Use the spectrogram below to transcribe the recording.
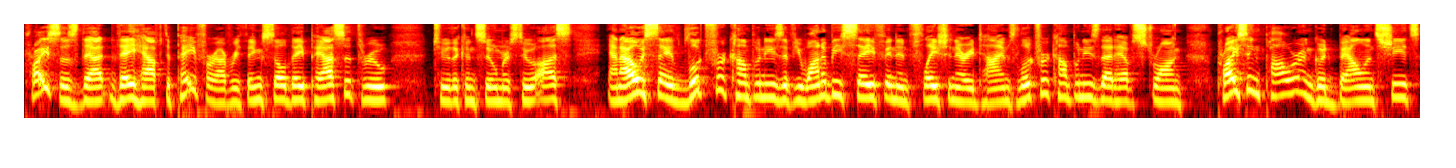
prices that they have to pay for everything. So they pass it through to the consumers, to us. And I always say look for companies, if you want to be safe in inflationary times, look for companies that have strong pricing power and good balance sheets.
